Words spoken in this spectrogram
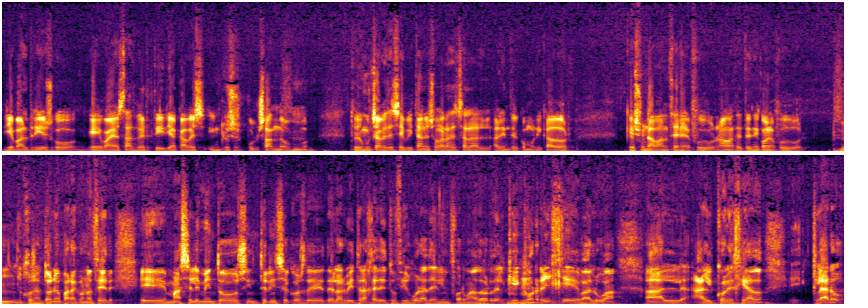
lleva el riesgo que vayas a advertir y acabes incluso expulsando. Entonces muchas veces se evitan eso gracias al, al intercomunicador, que es un avance en el fútbol, un avance técnico en el fútbol. Mm, José Antonio, para conocer eh, más elementos intrínsecos de- del arbitraje, de tu figura, del informador, del que corrige, evalúa al, al colegiado. eh, claro,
